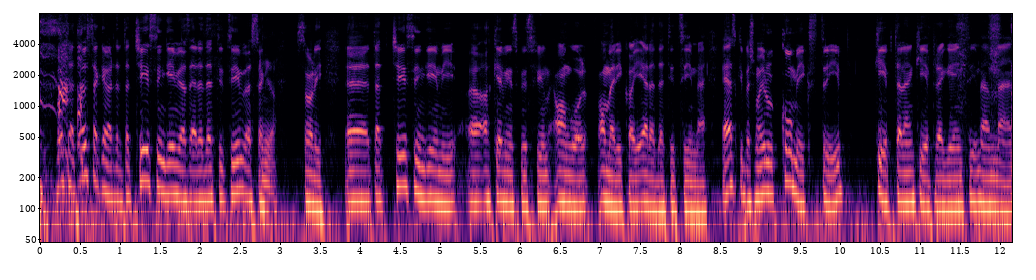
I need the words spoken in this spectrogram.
bocsánat, összekevertem, tehát Chasing Amy az eredeti cím, össze, Ja. sorry, Eh, tehát Chasing Amy eh, a Kevin Smith film angol, amerikai eredeti címe. Ehhez képest magyarul Comic Strip, képtelen képregény címen ment.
